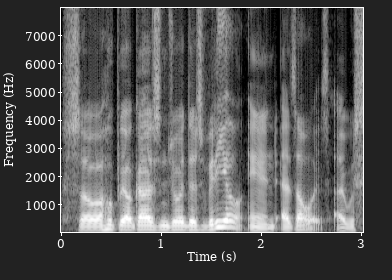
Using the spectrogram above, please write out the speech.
So, I hope y'all guys enjoyed this video, and as always, I will see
